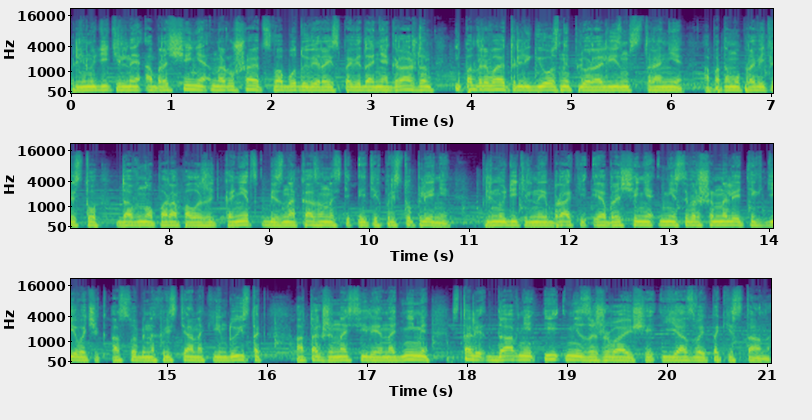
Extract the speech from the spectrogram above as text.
Принудительные обращения нарушают свободу вероисповедания граждан и подрывают религиозный плюрализм в стране, а потому правительству давно пора положить конец безнаказанности этих преступлений. Принудительные браки и обращения несовершеннолетних девочек, особенно христианок и индуисток, а также насилие над ними, стали давней и незаживающей язвой Пакистана.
